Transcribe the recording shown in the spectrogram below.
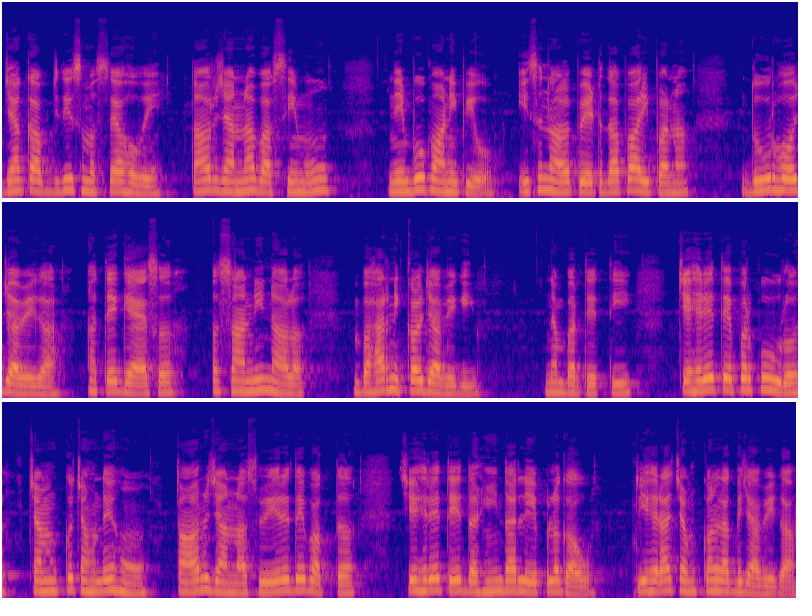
ਜਾਂ ਕਬਜ਼ ਦੀ ਸਮੱਸਿਆ ਹੋਵੇ, ਤਾਂ ਰੋਜ਼ਾਨਾ ਬਾਸੀ ਮੂੰਹ, ਨਿੰਬੂ ਪਾਣੀ ਪੀਓ। ਇਸ ਨਾਲ ਪੇਟ ਦਾ ਭਾਰੀਪਨ ਦੂਰ ਹੋ ਜਾਵੇਗਾ ਅਤੇ ਗੈਸ ਆਸਾਨੀ ਨਾਲ ਬਾਹਰ ਨਿਕਲ ਜਾਵੇਗੀ। ਨੰਬਰ 33 ਚਿਹਰੇ 'ਤੇ ਭਰਪੂਰ ਚਮਕ ਚਾਹੁੰਦੇ ਹੋ, ਤਾਂ ਰੋਜ਼ਾਨਾ ਸਵੇਰ ਦੇ ਵਕਤ ਚਿਹਰੇ 'ਤੇ ਦਹੀਂ ਦਾ ਲੇਪ ਲਗਾਓ। ਚਿਹਰਾ ਚਮਕਣ ਲੱਗ ਜਾਵੇਗਾ।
